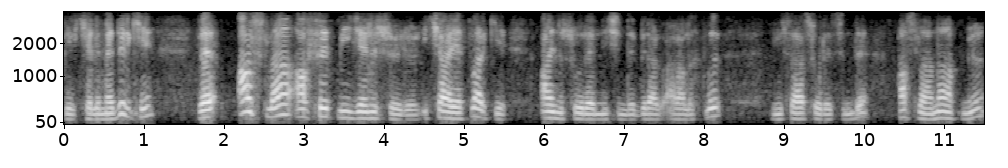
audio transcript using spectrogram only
bir kelimedir ki ve asla affetmeyeceğini söylüyor. İki ayet var ki aynı surenin içinde biraz aralıklı Nisa suresinde asla ne yapmıyor?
